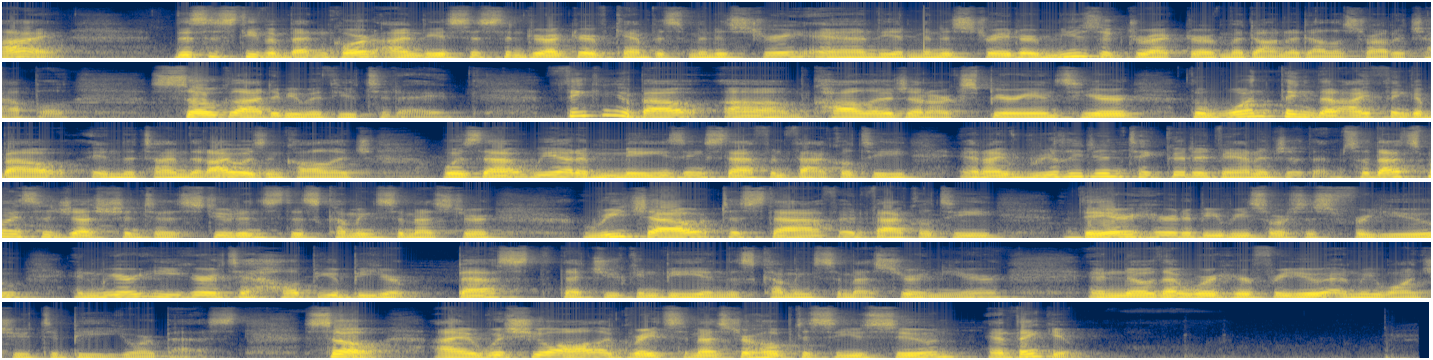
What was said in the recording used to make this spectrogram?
Hi, this is Steven Betancourt. I'm the Assistant Director of Campus Ministry and the Administrator Music Director of Madonna della Strada Chapel. So glad to be with you today. Thinking about um, college and our experience here, the one thing that I think about in the time that I was in college was that we had amazing staff and faculty, and I really didn't take good advantage of them. So that's my suggestion to students this coming semester. Reach out to staff and faculty. They're here to be resources for you, and we are eager to help you be your best that you can be in this coming semester and year. And know that we're here for you and we want you to be your best. So I wish you all a great semester. Hope to see you soon, and thank you.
